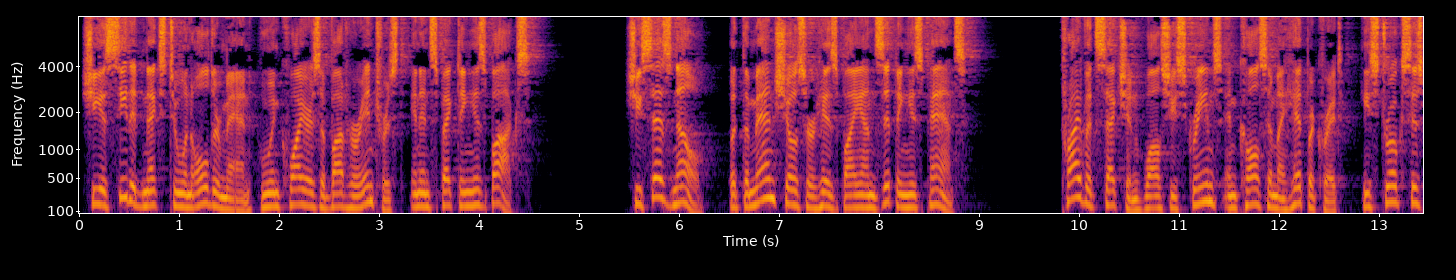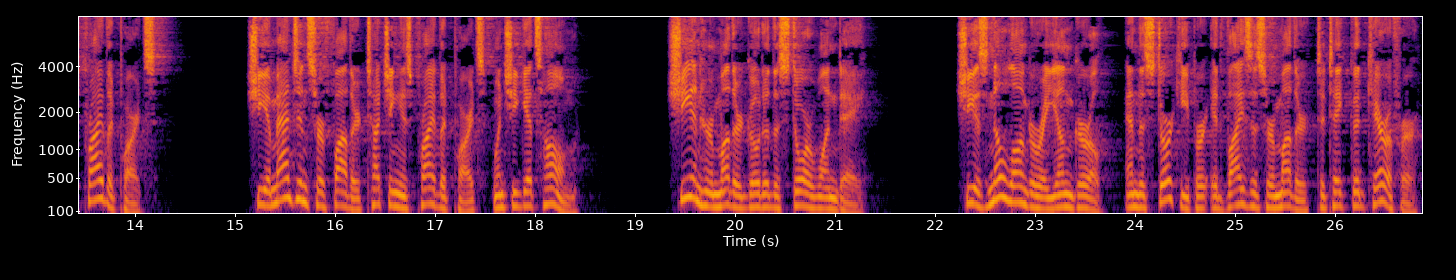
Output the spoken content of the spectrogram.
She is seated next to an older man who inquires about her interest in inspecting his box. She says no, but the man shows her his by unzipping his pants. Private section While she screams and calls him a hypocrite, he strokes his private parts. She imagines her father touching his private parts when she gets home. She and her mother go to the store one day. She is no longer a young girl, and the storekeeper advises her mother to take good care of her.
